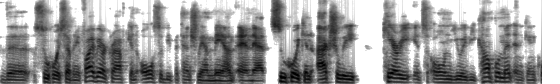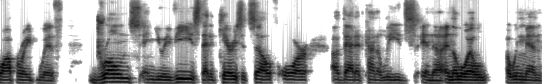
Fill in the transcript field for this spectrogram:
the Sukhoi 75 aircraft can also be potentially unmanned, and that Sukhoi can actually carry its own UAV complement and can cooperate with drones and UAVs that it carries itself, or uh, that it kind of leads in, a, in the loyal uh, wingman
